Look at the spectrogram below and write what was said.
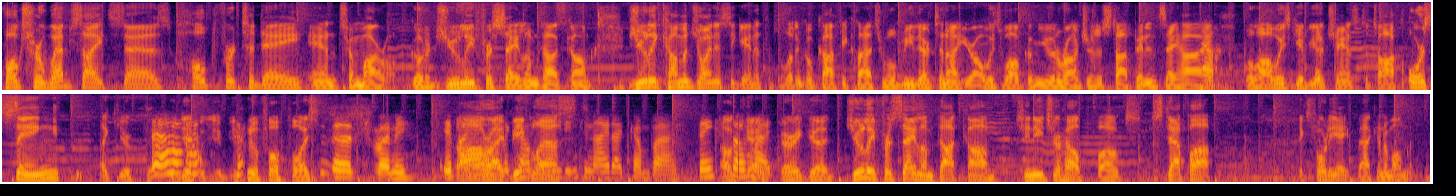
Folks, her website says hope for today and tomorrow. Go to julieforsalem.com. Julie, come and join us again at the Political Coffee Klatch. We'll be there tonight. You're always welcome, you and Roger, to stop in and say hi. Oh. We'll always give you a chance to talk or sing like you're, you did with your beautiful voice. That's funny. If I All right, be blessed. meeting tonight, I'd come by. Thanks Okay, so much. very good. JulieForSalem.com. She needs your help, folks. Step up. 648, back in a moment.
